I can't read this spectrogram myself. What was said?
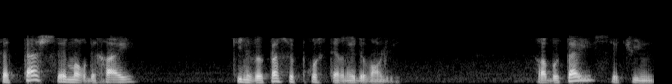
Cette tâche, c'est Mordechai qui ne veut pas se prosterner devant lui. Rabotai, c'est une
